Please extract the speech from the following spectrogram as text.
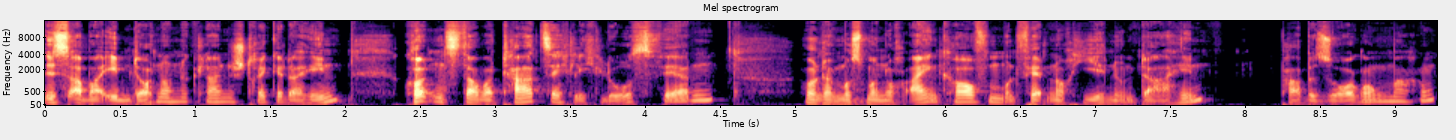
Ist aber eben doch noch eine kleine Strecke dahin. Konnten es da aber tatsächlich loswerden. Und dann muss man noch einkaufen und fährt noch hierhin und dahin. Ein paar Besorgungen machen.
